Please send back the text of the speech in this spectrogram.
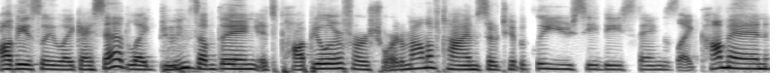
Obviously, like I said, like doing something, it's popular for a short amount of time. So typically you see these things like come in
